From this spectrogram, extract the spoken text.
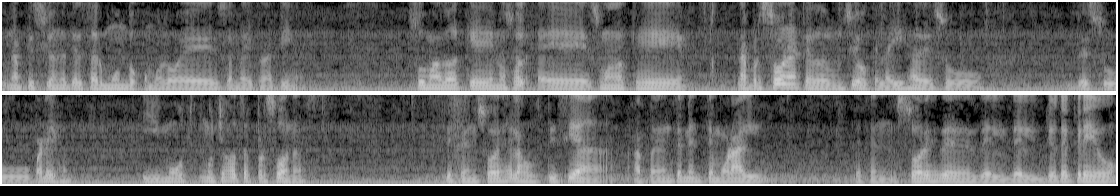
una, prisión de tercer mundo como lo es América Latina? Sumado a que no eh, sumado a que la persona que denunció que la hija de su de su pareja y muchas otras personas, defensores de la justicia aparentemente moral, defensores del yo te creo,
